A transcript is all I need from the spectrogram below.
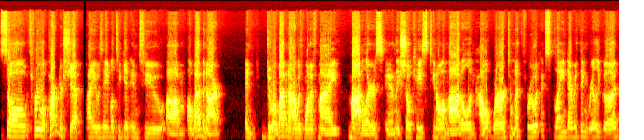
So through a partnership, I was able to get into um, a webinar and do a webinar with one of my modelers, and they showcased, you know, a model and how it worked, and went through it and explained everything really good.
